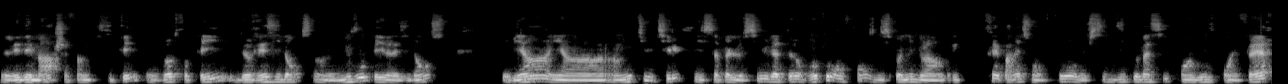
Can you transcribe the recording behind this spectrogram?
les démarches afin de quitter votre pays de résidence, hein, le nouveau pays de résidence, eh bien, il y a un, outil utile qui s'appelle le simulateur Retour en France, disponible dans la rubrique Préparer son retour du site diplomatie.gouv.fr.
